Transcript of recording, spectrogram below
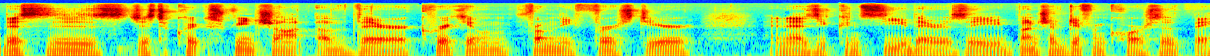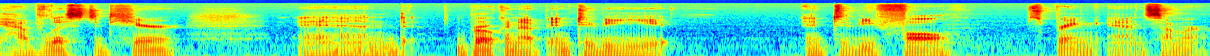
This is just a quick screenshot of their curriculum from the first year. And as you can see, there's a bunch of different courses they have listed here and broken up into the into the fall, spring, and summer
